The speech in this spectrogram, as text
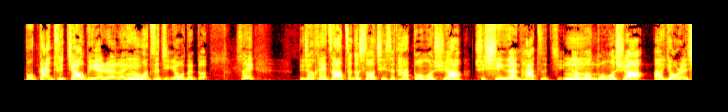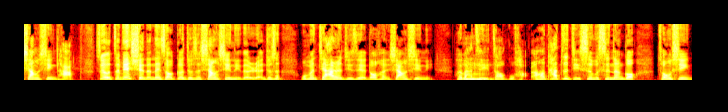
不敢去教别人了，因为我自己又那个，所以。你就可以知道，这个时候其实他多么需要去信任他自己，嗯、然后多么需要呃有人相信他。所以我这边选的那首歌就是《相信你的人》，就是我们家人其实也都很相信你会把自己照顾好，嗯、然后他自己是不是能够重新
